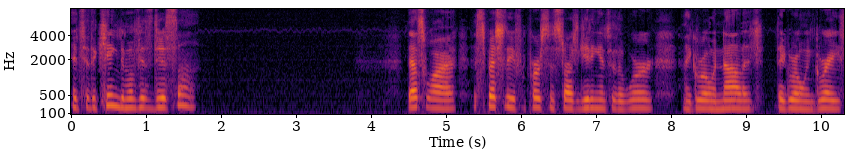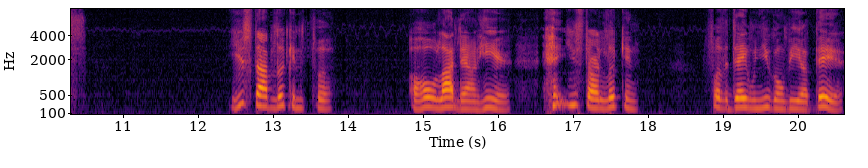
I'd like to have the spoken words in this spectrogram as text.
into the kingdom of His dear Son. That's why, especially if a person starts getting into the Word and they grow in knowledge, they grow in grace, you stop looking for a whole lot down here. And you start looking for the day when you're going to be up there.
